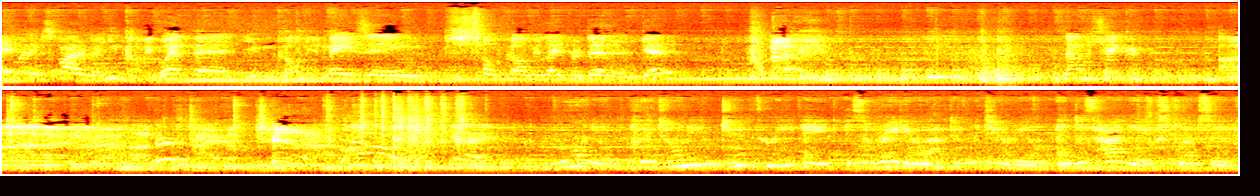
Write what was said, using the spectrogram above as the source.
Hey, my name's Spider-Man. You can call me Webhead. You can call me Amazing. Just don't call me late for dinner. Get it? Not a shaker. Uh, you a hugger? I'm a killer. Whoa, okay. Warning, plutonium-238 is a radioactive material and is highly explosive.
